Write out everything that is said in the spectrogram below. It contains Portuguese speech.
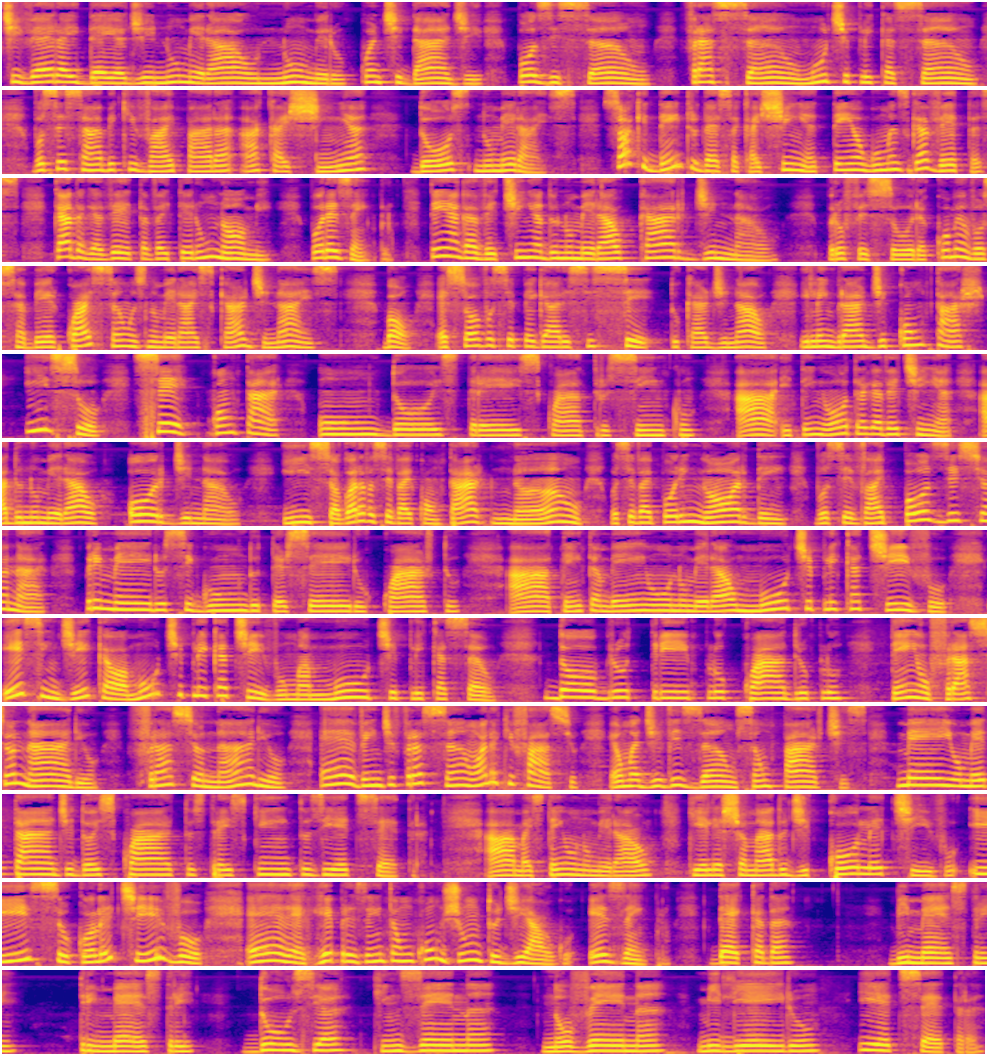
tiver a ideia de numeral, número, quantidade, posição, fração, multiplicação, você sabe que vai para a caixinha dos numerais. Só que dentro dessa caixinha tem algumas gavetas. Cada gaveta vai ter um nome. Por exemplo, tem a gavetinha do numeral cardinal. Professora, como eu vou saber quais são os numerais cardinais? Bom, é só você pegar esse C do cardinal e lembrar de contar. Isso! C, contar. Um, dois, três, quatro, cinco. Ah, e tem outra gavetinha, a do numeral ordinal. Isso, agora você vai contar? Não, você vai pôr em ordem, você vai posicionar. Primeiro, segundo, terceiro, quarto. Ah, tem também o numeral multiplicativo. Esse indica, ó, multiplicativo, uma multiplicação. Dobro, triplo, quádruplo. Tem o fracionário. Fracionário é, vem de fração, olha que fácil. É uma divisão, são partes: meio, metade, dois quartos, três quintos e etc. Ah, mas tem um numeral que ele é chamado de coletivo. Isso, coletivo. É, representa um conjunto de algo. Exemplo: década, bimestre, trimestre, dúzia, quinzena, novena, milheiro e etc.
